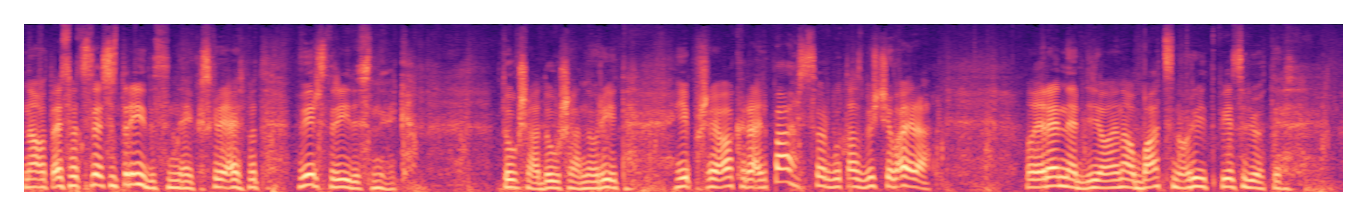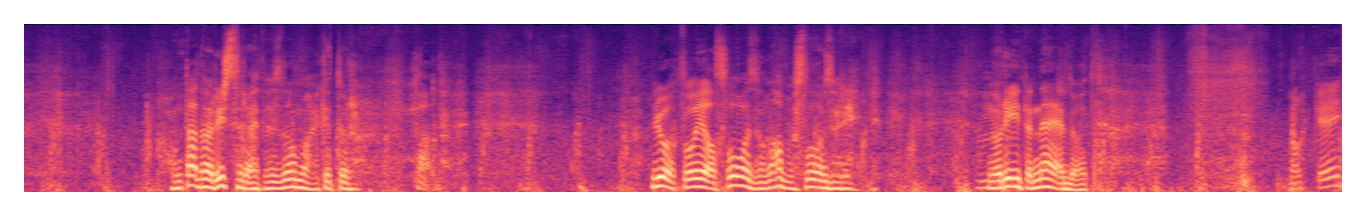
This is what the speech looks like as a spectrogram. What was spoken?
Nav tā, es pats esmu 30, skrējis pat virs 30. Tukšā dušā no rīta. Īpašajā vakarā ir pāris, varbūt tās bišķi vairāk. Lai ir enerģija, lai nav bats no rīta pieceļoties. Un tad var izturēt, es domāju, ka tur tāda ļoti liela slodze un laba slodze arī no rīta nēdot. Okay.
